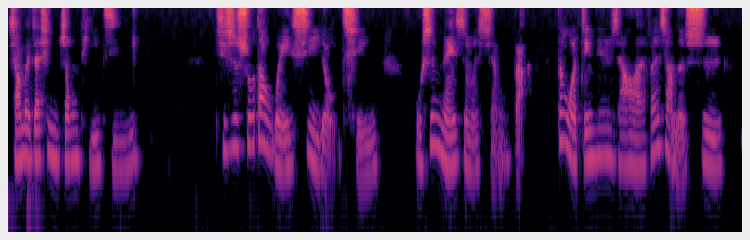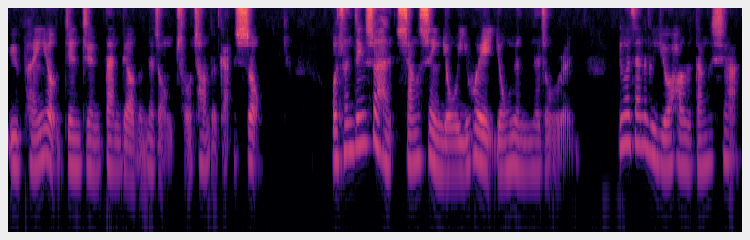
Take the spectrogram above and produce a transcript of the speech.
小美在信中提及，其实说到维系友情，我是没什么想法，但我今天想要来分享的是与朋友渐渐淡掉的那种惆怅的感受。我曾经是很相信友谊会永远的那种人，因为在那个友好的当下，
